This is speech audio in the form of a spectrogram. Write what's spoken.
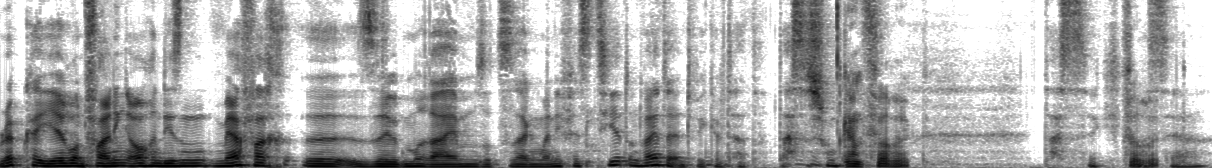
Rap-Karriere und vor allen Dingen auch in diesen Mehrfachsilbenreimen sozusagen manifestiert und weiterentwickelt hat. Das ist schon krass. Ganz verrückt. Das ist wirklich krass, verrückt. ja.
